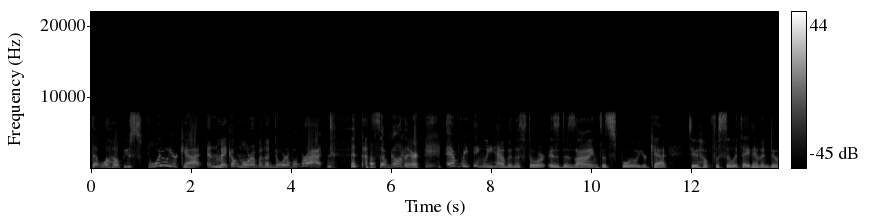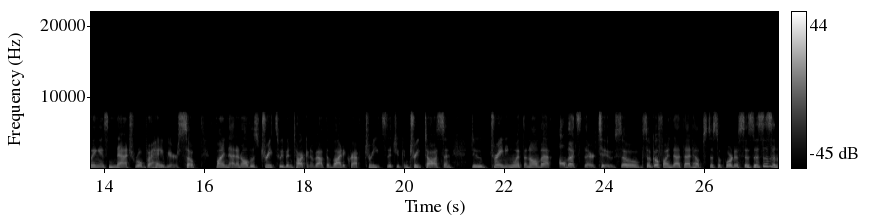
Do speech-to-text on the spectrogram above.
that will help you spoil your cat and make him more of an adorable brat. so go there. Everything we have in the store is designed to spoil your cat to help facilitate him in doing his natural behavior. So find that and all those treats we've been talking about, the Vitakraft treats that you can treat toss and do training with and all that, all that's there too. So so go find that. That helps to support us as this is an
